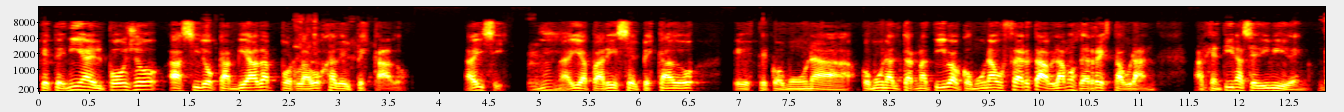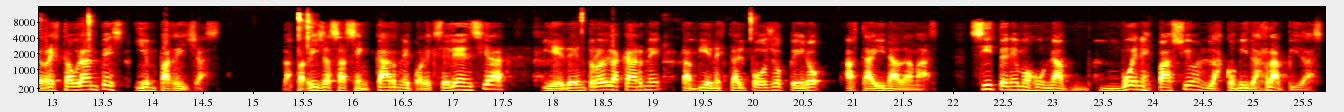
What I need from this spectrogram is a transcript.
que tenía el pollo ha sido cambiada por la hoja del pescado. Ahí sí. Ahí aparece el pescado este, como, una, como una alternativa o como una oferta. Hablamos de restaurante. Argentina se divide en restaurantes y en parrillas. Las parrillas hacen carne por excelencia y dentro de la carne también está el pollo, pero hasta ahí nada más. Sí tenemos un buen espacio en las comidas rápidas,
